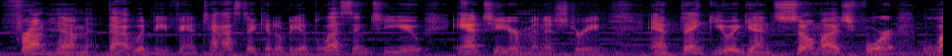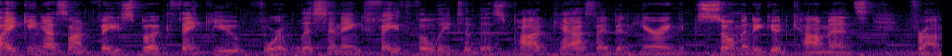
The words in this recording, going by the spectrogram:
from him. That would be fantastic. It'll be a blessing to you and to your ministry. And thank you again so much for liking us on Facebook. Thank you for listening listening faithfully to this podcast. I've been hearing so many good comments from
